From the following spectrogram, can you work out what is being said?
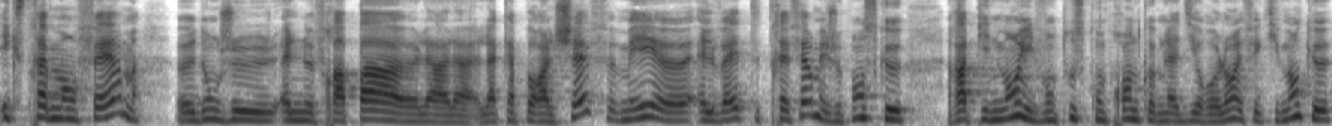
extrêmement ferme. donc je, elle ne fera pas la, la, caporal-chef, mais elle va être très ferme. Et je pense que rapidement, ils vont tous comprendre, comme l'a dit Roland, effectivement, que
